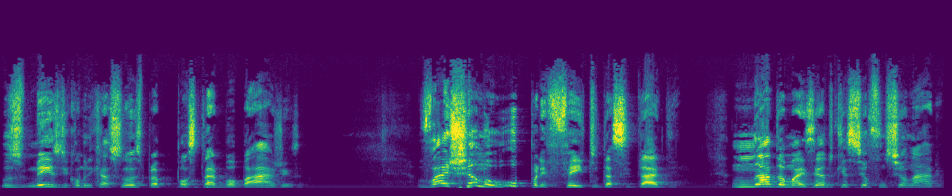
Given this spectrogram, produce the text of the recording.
os meios de comunicações para postar bobagens. Vai, chama o prefeito da cidade, nada mais é do que seu funcionário.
